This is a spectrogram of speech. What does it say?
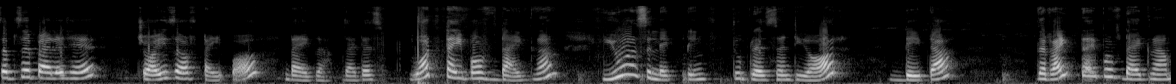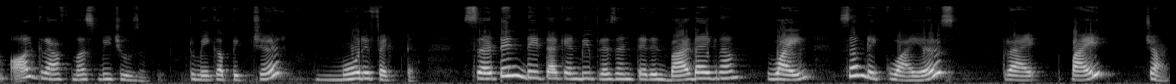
सबसे पहले है choice of type of diagram that is what type of diagram you are selecting to present your data the right type of diagram or graph must be chosen to make a picture more effective Certain data can be presented in bar diagram while some requires pie chart.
